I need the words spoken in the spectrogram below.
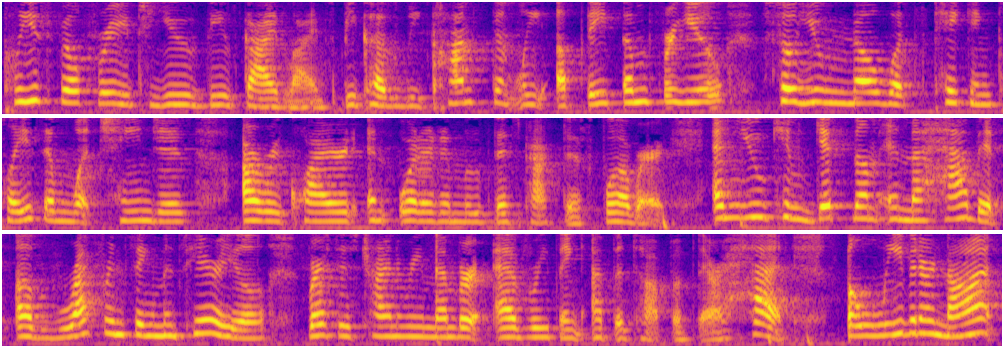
please feel free to use these guidelines because we constantly update them for you so you know what's taking place and what changes are required in order to move this practice forward. And you can get them in the habit of referencing material versus trying to remember everything at the top of their head. Believe it or not,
